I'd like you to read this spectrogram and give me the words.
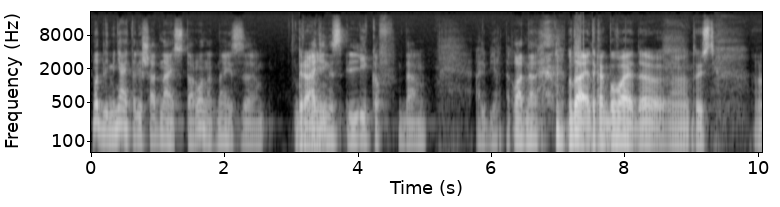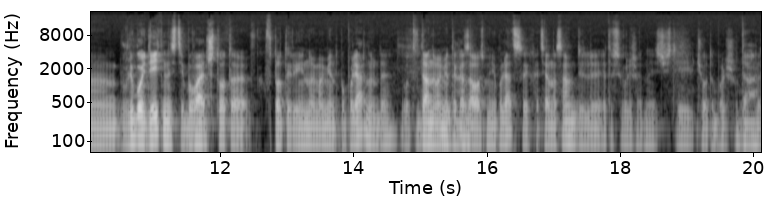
Но для меня это лишь одна из сторон, одна из... Э, Граней. Один из ликов, да. Альберта. Ладно. Ну да, это как бывает, да. Э, то есть в любой деятельности бывает что-то в тот или иной момент популярным, да? Вот в данный момент оказалось манипуляцией, хотя на самом деле это всего лишь одна из частей чего-то большего. Да. да.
